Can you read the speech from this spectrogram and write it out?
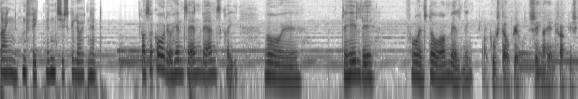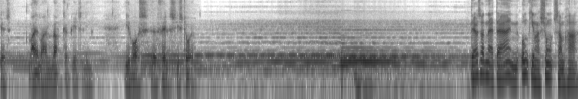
drengen hun fik med den tyske løjtnant. Og så går det jo hen til 2. verdenskrig, hvor øh, det hele det får en stor omvæltning. Og Gustav blev senere hen faktisk et meget, meget mørkt kapitel i, i vores øh, fælles historie. Det er jo sådan, at der er en ung generation, som har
